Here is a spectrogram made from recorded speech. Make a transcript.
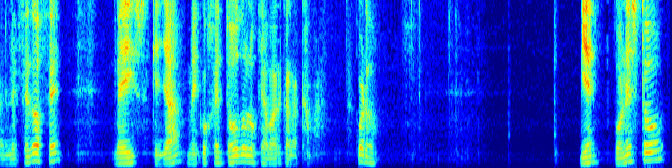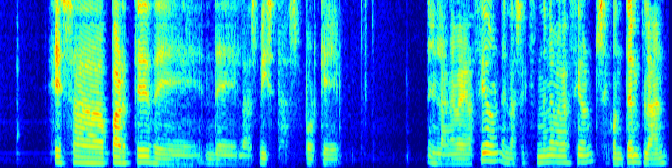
el F12, veis que ya me coge todo lo que abarca la cámara, ¿de acuerdo? Bien, con esto esa parte de, las vistas, porque en la navegación, en la sección de navegación, se contemplan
